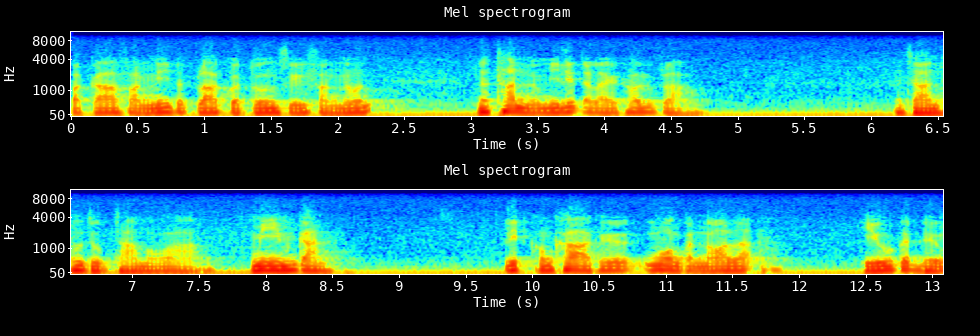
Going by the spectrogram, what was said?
ปากกาฝั่งนี้ไปปรากฏตัวหนังสือฝั่งโน้น แล้วท่านมีฤทธิ์อะไรเขาหรือเปล่า อาจารย์ผู้ถูกถามมาว่า มีเหมือนกันฤทธิ์ของข้าคือง่วงก็นอนละ หิวก็ดื่ม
